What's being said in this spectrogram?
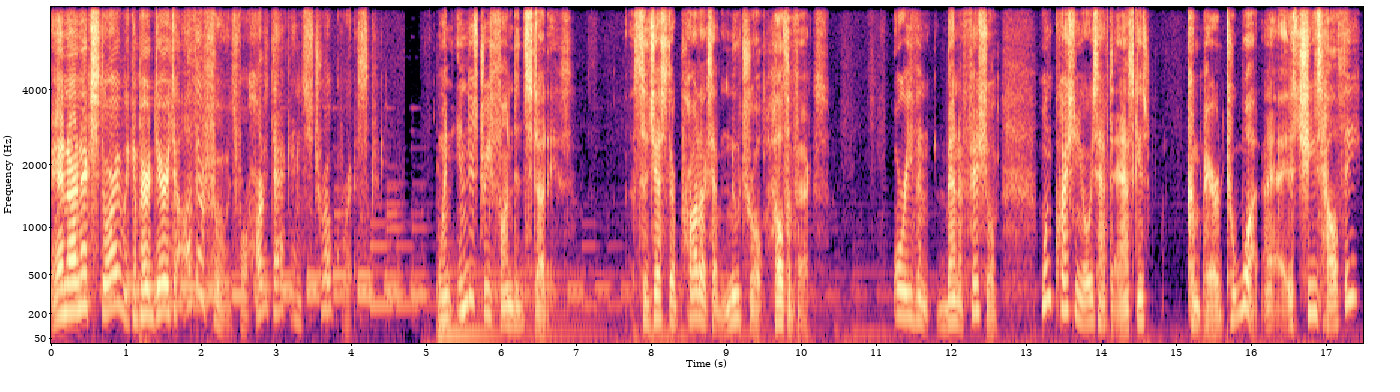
In our next story, we compare dairy to other foods for heart attack and stroke risk. When industry-funded studies suggest their products have neutral health effects, or even beneficial, one question you always have to ask is, compared to what? Uh, cheese healthy?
